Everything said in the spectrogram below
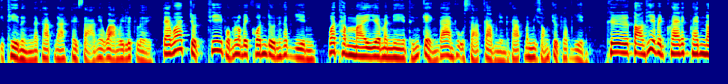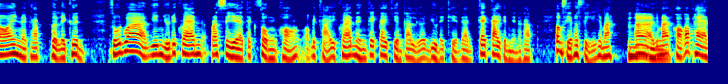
อีกทีหนึ่งนะครับนะการศึกษาเนี่ยวางไว้ลึกเลย แต่ว่าจุดที่ผมลองไปค้นดูนะครับยิน ว่าทำไมเยอรมนีถึงเก่งด้านอุตสาหกรรมเนี่ยนะครับมันมี 2 จุดครับยินคือตอนที่เป็นแคว้นเล็กแคว้นน้อยนะครับเกิดอะไรขึ้น สมมติว่ายินอยู่ที่แคว้นปรัสเซียจะส่งของเอาไปขายอีกแคว้นหนึ่งใกล้ๆเคียงกันหรืออยู่ในเขตแดนใกล้ๆกันเนี่ยนะครับต้องเสียภาษีใช่ไหมอืมอ่าใช่ไหมของก็แพง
